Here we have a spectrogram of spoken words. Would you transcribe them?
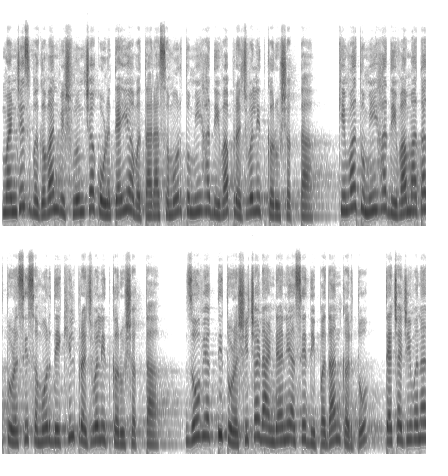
म्हणजेच भगवान विष्णूंच्या कोणत्याही अवतारासमोर तुम्ही हा दिवा प्रज्वलित करू शकता किंवा तुम्ही हा दिवा माता तुळशीसमोर देखील प्रज्वलित करू शकता. जो व्यक्ती तुळशीच्या दांड्याने असे दीपदान करतो त्याच्या जीवनात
